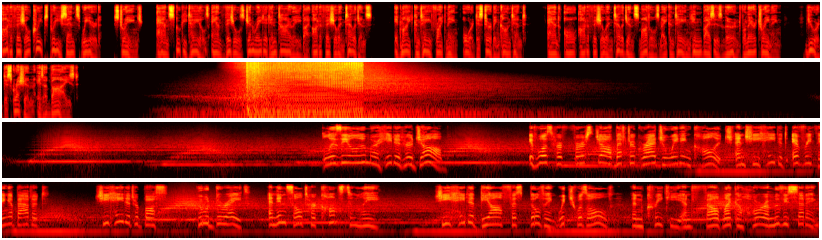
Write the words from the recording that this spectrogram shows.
Artificial Creeps presents weird, strange, and spooky tales and visuals generated entirely by artificial intelligence. It might contain frightening or disturbing content, and all artificial intelligence models may contain hidden biases learned from their training. Viewer discretion is advised. Lizzie Loomer hated her job. It was her first job after graduating college, and she hated everything about it. She hated her boss, who would berate and insult her constantly. She hated the office building, which was old and creaky and felt like a horror movie setting.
